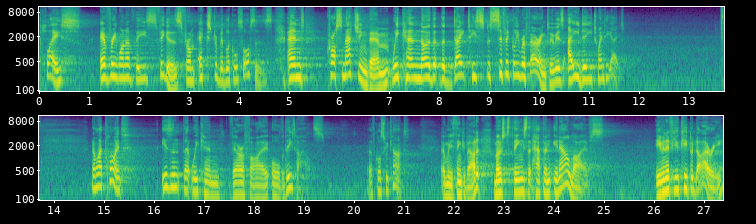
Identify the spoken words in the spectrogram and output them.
place every one of these figures from extra biblical sources. And cross matching them, we can know that the date he's specifically referring to is AD 28. Now, my point isn't that we can verify all the details. Of course, we can't. And when you think about it, most things that happen in our lives, even if you keep a diary,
